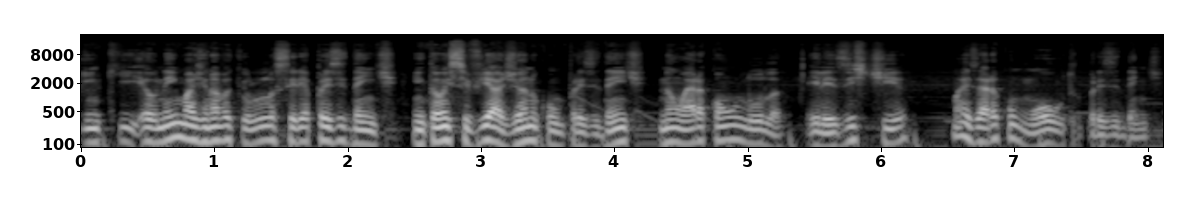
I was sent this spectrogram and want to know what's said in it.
em que eu nem imaginava que o Lula seria presidente. Então esse viajando com o presidente não era com o Lula, ele existia, mas era com outro presidente,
